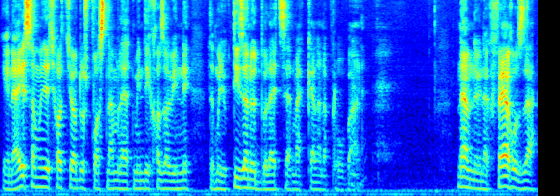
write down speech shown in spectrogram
Én elhiszem, hogy egy hatjardos paszt nem lehet mindig hazavinni, de mondjuk 15-ből egyszer meg kellene próbálni. Nem nőnek fel hozzá,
